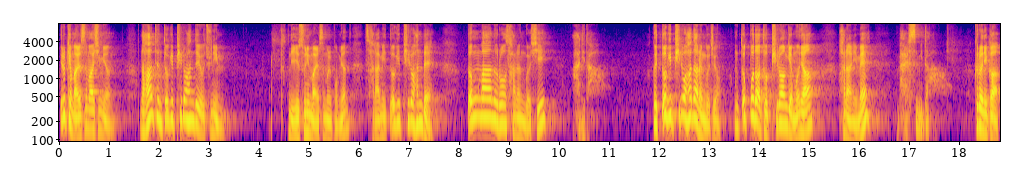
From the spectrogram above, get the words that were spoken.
이렇게 말씀하시면 나한테는 떡이 필요한데요, 주님. 근데 예수님 말씀을 보면 사람이 떡이 필요한데 떡만으로 사는 것이 아니다. 떡이 필요하다는 거죠. 그럼 떡보다 더 필요한 게 뭐냐? 하나님의 말씀이다. 그러니까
